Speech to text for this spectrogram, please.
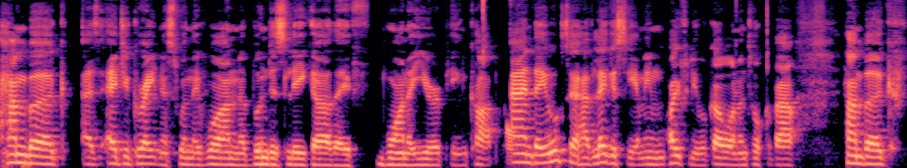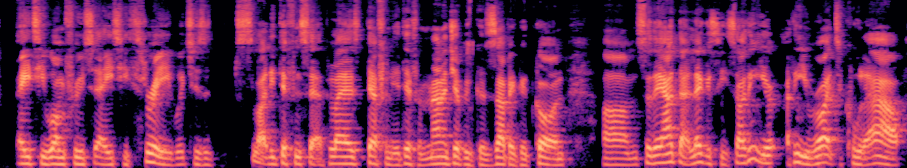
Hamburg as edge of greatness when they've won a Bundesliga, they've won a European Cup, and they also have legacy. I mean, hopefully we'll go on and talk about Hamburg 81 through to 83, which is a slightly different set of players, definitely a different manager because Savic had gone. Um, so they had that legacy. So I think you're, I think you're right to call it out.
